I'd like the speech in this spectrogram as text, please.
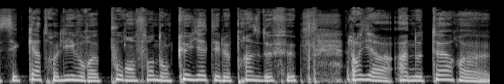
ces quatre livres pour enfants, donc Cueillette et le prince de feu. Alors il y a un auteur euh,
